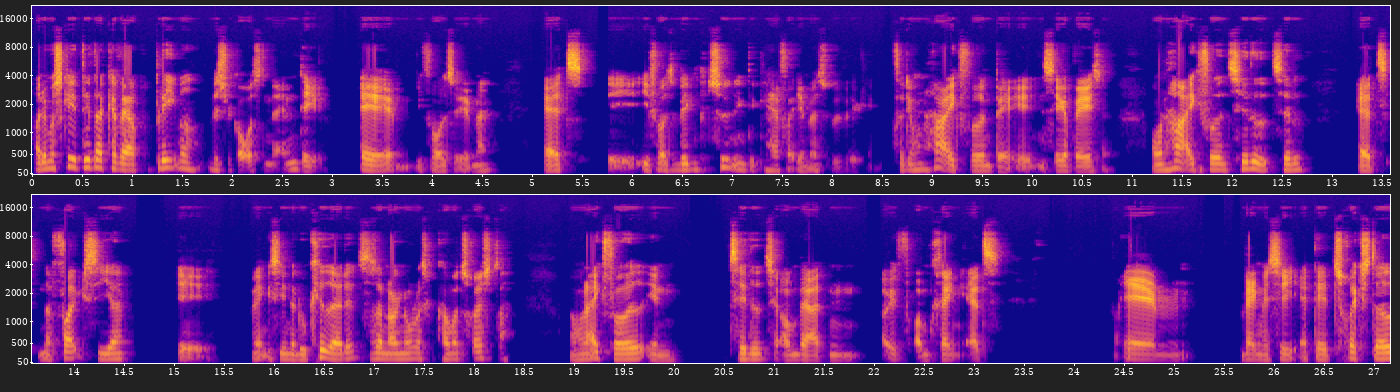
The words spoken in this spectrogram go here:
Og det er måske det, der kan være problemet, hvis vi går til den anden del, øh, i forhold til Emma, at øh, i forhold til hvilken betydning det kan have for Emmas udvikling. Fordi hun har ikke fået en, ba- en sikker base, og hun har ikke fået en tillid til, at når folk siger, øh, man kan sige, når du er ked af det, så er der nok nogen, der skal komme og trøste dig. Og hun har ikke fået en tillid til omverdenen omkring, at øh, hvad kan man sige, at det er et trygt sted,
